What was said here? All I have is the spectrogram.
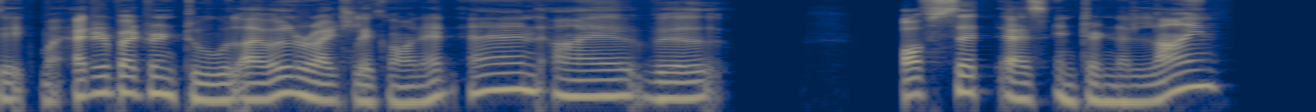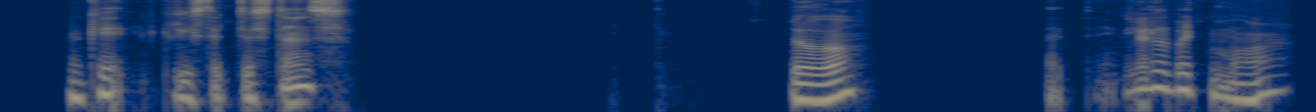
take my edit pattern tool. I will right click on it and I will offset as internal line. Okay, increase the distance. So I think a little bit more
